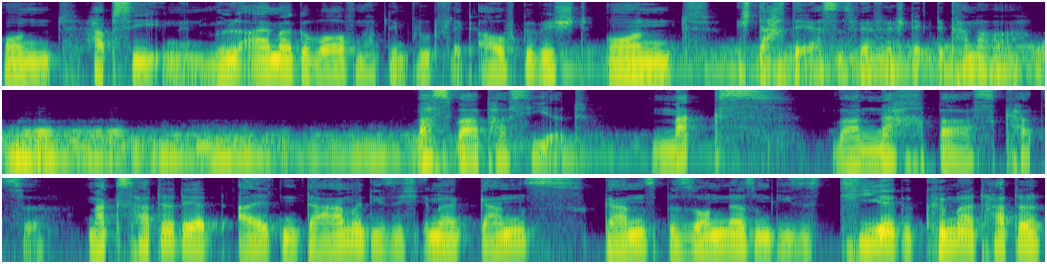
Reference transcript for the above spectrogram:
und habe sie in den Mülleimer geworfen, habe den Blutfleck aufgewischt und ich dachte erst, es wäre versteckte Kamera. Was war passiert? Max war Nachbars Katze. Max hatte der alten Dame, die sich immer ganz, ganz besonders um dieses Tier gekümmert hatte,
